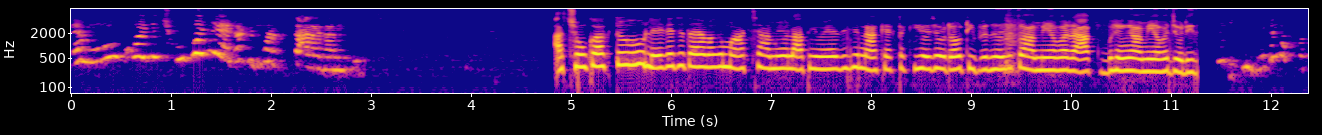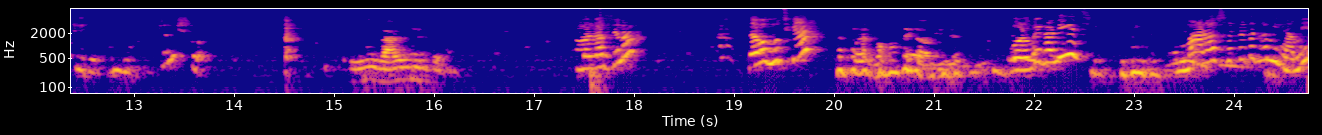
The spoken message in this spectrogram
এ এটাকে ধরে টানাটানি করছে। আচমকা একটু লেগেছে তাই আমাকে মারছে আমিও লাথি মেরে দিয়েছি নাকে একটা কি হয়েছে ওটাও টিপে ধরেছে তো আমি আবার রাগ ভেঙে আমি আবার জড়িয়ে আমার লাগছে না? দেবো মুচকে। গরমে ঘামিয়ে গেছি মারার সাথে তো ঘামি আমি?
